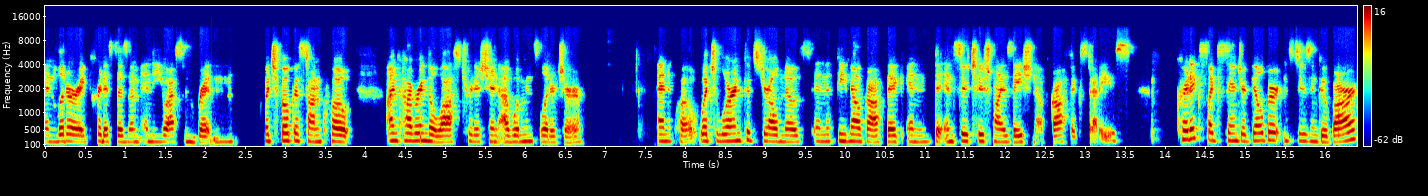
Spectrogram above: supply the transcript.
and literary criticism in the US and Britain, which focused on, quote, uncovering the lost tradition of women's literature, end quote, which Lauren Fitzgerald notes in The Female Gothic and the Institutionalization of Gothic Studies. Critics like Sandra Gilbert and Susan Gubar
